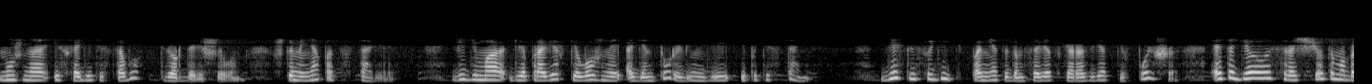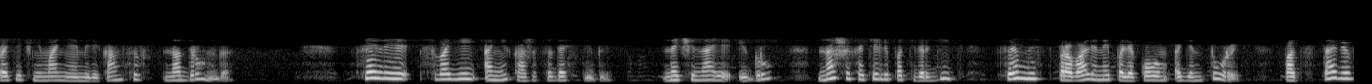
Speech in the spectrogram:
Нужно исходить из того, твердо решил он, что меня подставили. Видимо, для проверки ложной агентуры в Индии и Пакистане. Если судить по методам советской разведки в Польше, это делалось с расчетом обратить внимание американцев на Дронга. Цели своей они, кажется, достигли. Начиная игру, наши хотели подтвердить ценность проваленной Поляковым агентуры, подставив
